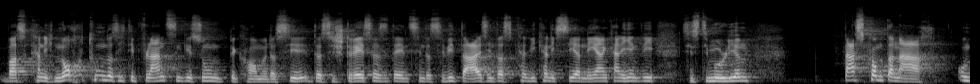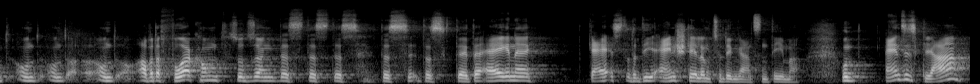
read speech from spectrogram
was kann ich noch tun, dass ich die Pflanzen gesund bekomme, dass sie, dass sie stressresistent sind, dass sie vital sind, was, wie kann ich sie ernähren, kann ich irgendwie sie stimulieren. Das kommt danach. Und, und, und, und, aber davor kommt sozusagen das, das, das, das, das, der, der eigene Geist oder die Einstellung zu dem ganzen Thema. Und eins ist klar,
